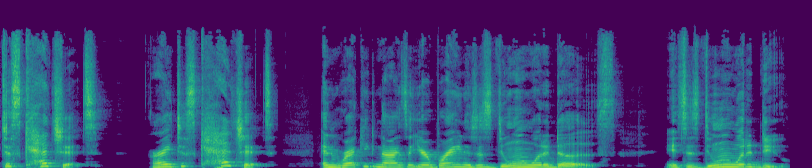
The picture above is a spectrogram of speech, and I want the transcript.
just catch it. All right, just catch it and recognize that your brain is just doing what it does. It's just doing what it do.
